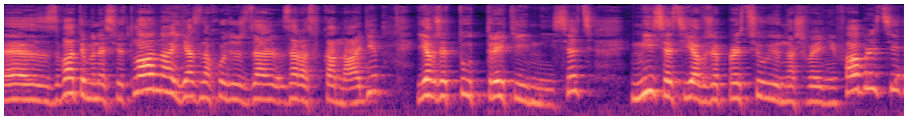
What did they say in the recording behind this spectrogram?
Е, Звати мене Світлана, я знаходжусь зараз в Канаді. Я вже тут третій місяць. Місяць я вже працюю на швейній фабриці,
